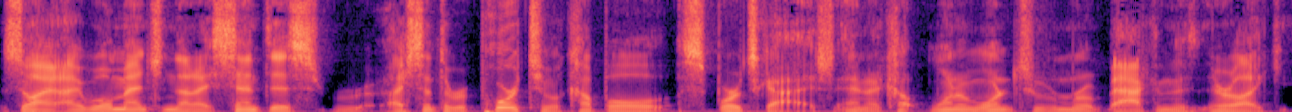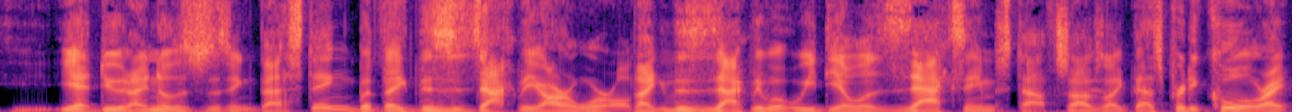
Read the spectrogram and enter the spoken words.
So I, I will mention that I sent this I sent the report to a couple sports guys, and a couple, one of one or two of them wrote back, and they're like, "Yeah, dude, I know this is investing, but like this is exactly our world. Like this is exactly what we deal with, exact same stuff." So I was like, "That's pretty cool, right?"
